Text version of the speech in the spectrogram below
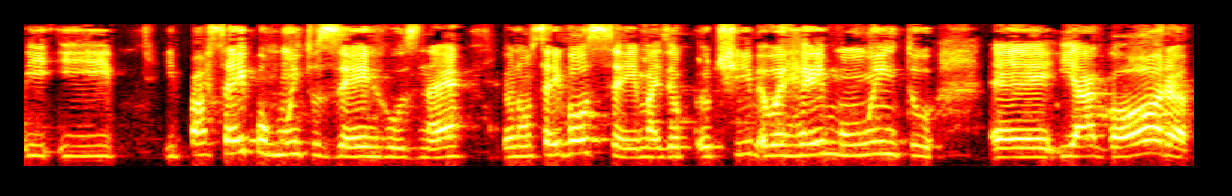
e, e passei por muitos erros, né? Eu não sei você, mas eu, eu tive, eu errei muito, é, e agora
